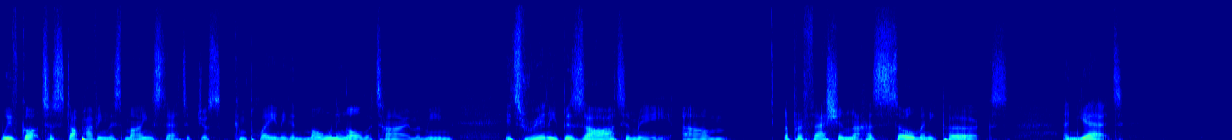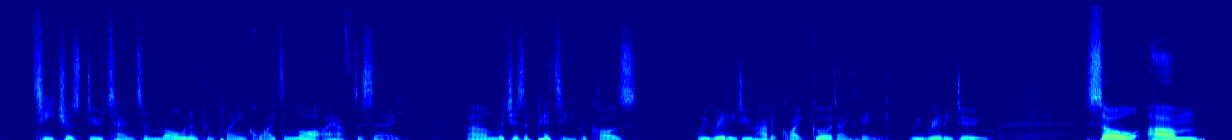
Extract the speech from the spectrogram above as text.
we've got to stop having this mindset of just complaining and moaning all the time. I mean, it's really bizarre to me. Um, a profession that has so many perks, and yet teachers do tend to moan and complain quite a lot, I have to say, um, which is a pity because we really do have it quite good, I think. We really do. So, um,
